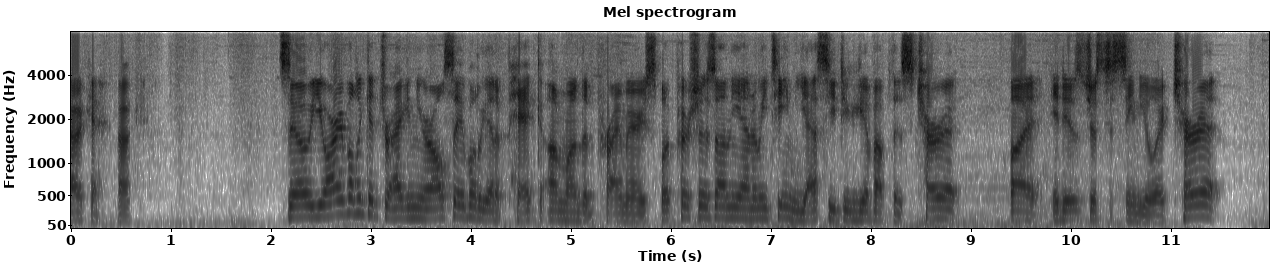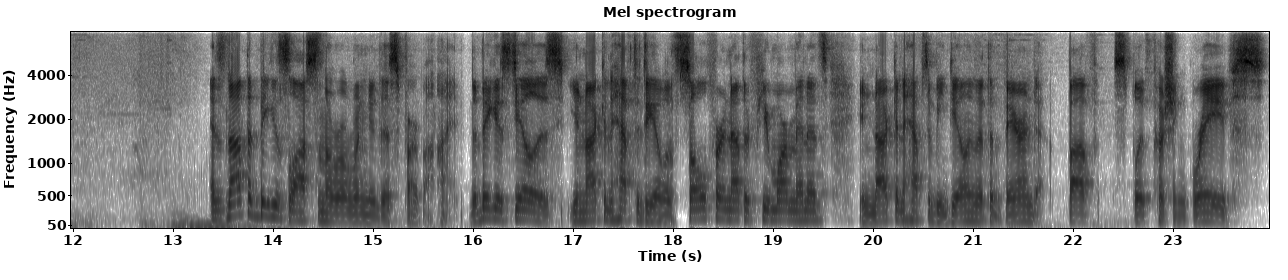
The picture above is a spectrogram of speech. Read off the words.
Okay, okay. So you are able to get Dragon. You're also able to get a pick on one of the primary split pushes on the enemy team. Yes, you do give up this turret, but it is just a singular turret. And It's not the biggest loss in the world when you're this far behind. The biggest deal is you're not going to have to deal with Soul for another few more minutes. You're not going to have to be dealing with the Baron buff split pushing Graves.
